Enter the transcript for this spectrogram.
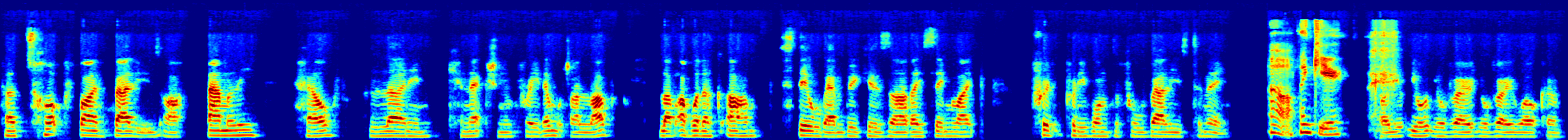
Her top five values are family, health, learning, connection, and freedom, which I love. Love. I want to um, steal them because uh, they seem like pretty pretty wonderful values to me. Oh, thank you. Oh, you, you're you're very you're very welcome.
